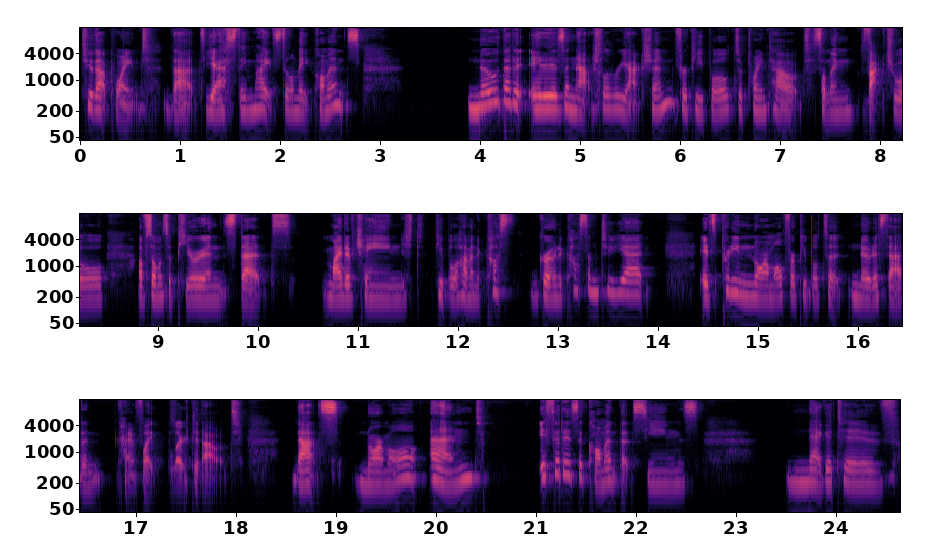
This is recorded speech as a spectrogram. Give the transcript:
To that point, that yes, they might still make comments. Know that it is a natural reaction for people to point out something factual of someone's appearance that might have changed, people haven't grown accustomed to yet. It's pretty normal for people to notice that and kind of like blurt it out. That's normal. And if it is a comment that seems negative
